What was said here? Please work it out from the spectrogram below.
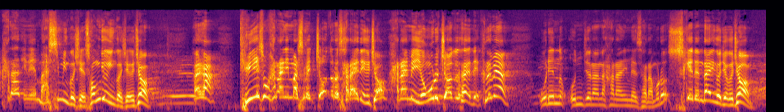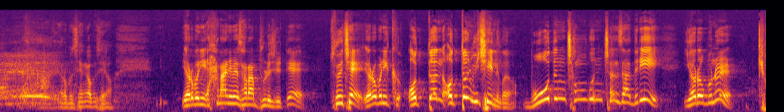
하나님의 말씀인 것이에요. 성경인 것이에요. 그죠? 그러니까 계속 하나님 말씀에 쪄들어 살아야 돼. 그죠? 하나님의 영으로 쪄들어 살아야 돼. 그러면 우리는 온전한 하나님의 사람으로 쓰게 된다는 거죠. 그죠? 여러분 생각해 보세요. 여러분이 하나님의 사람 불러질 때 도대체 여러분이 그 어떤 어떤 위치에 있는 거예요? 모든 천군 천사들이 여러분을 겨,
